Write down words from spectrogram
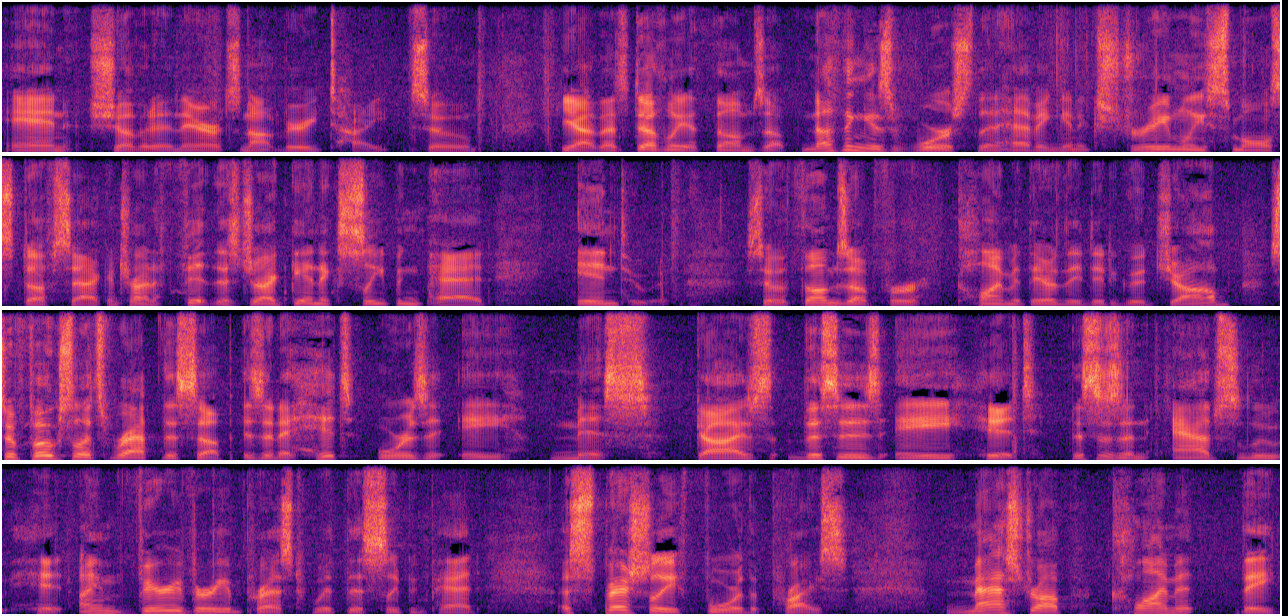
and shove it in there. It's not very tight. So yeah, that's definitely a thumbs up. Nothing is worse than having an extremely small stuff sack and trying to fit this gigantic sleeping pad into it. So thumbs up for Klymit there. They did a good job. So folks, let's wrap this up. Is it a hit or is it a miss? Guys, this is a hit. This is an absolute hit. I am very, very impressed with this sleeping pad, especially for the price. Massdrop, Klymit, they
